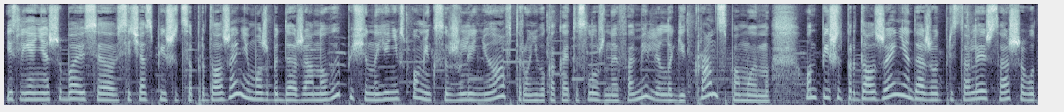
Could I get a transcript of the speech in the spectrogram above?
если я не ошибаюсь, э, сейчас пишется продолжение, может быть, даже оно выпущено. Я не вспомню, к сожалению, автора. У него какая-то сложная фамилия, Логик Кранц, по-моему. Он пишет продолжение даже. Вот представляешь, Саша, вот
